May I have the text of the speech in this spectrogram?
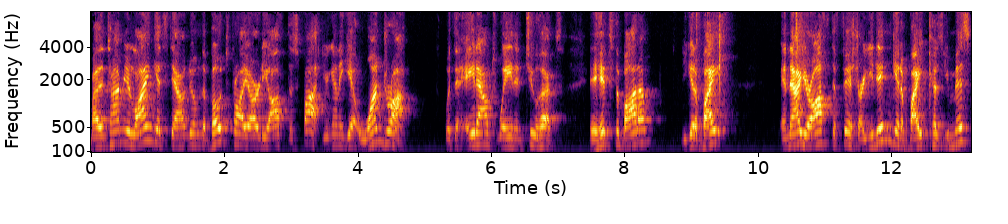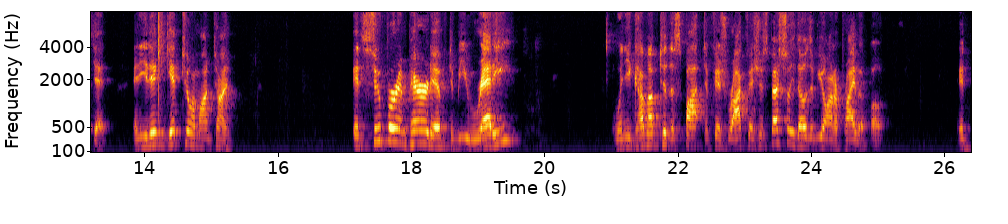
by the time your line gets down to them, the boat's probably already off the spot. You're going to get one drop with an eight ounce weight and two hooks. It hits the bottom, you get a bite, and now you're off the fish. Or you didn't get a bite because you missed it and you didn't get to them on time. It's super imperative to be ready when you come up to the spot to fish rockfish, especially those of you on a private boat. It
